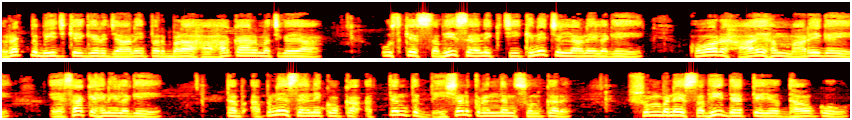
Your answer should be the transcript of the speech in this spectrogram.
रक्त बीज के गिर जाने पर बड़ा हाहाकार मच गया। उसके सभी सैनिक चीखने चिल्लाने लगे और हाय हम मारे गए, ऐसा कहने लगे। तब अपने सैनिकों का अत्यंत भीषण क्रंदन सुनकर शुंभ ने सभी दैत्य योद्धाओं को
